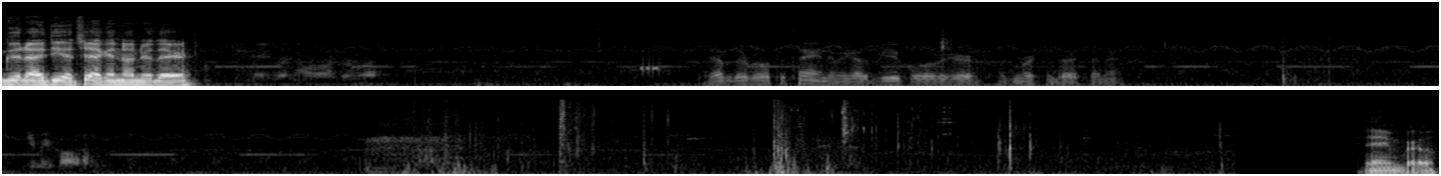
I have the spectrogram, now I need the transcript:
Good idea checking under there. Yep, they're both detained, and we got a vehicle over here with merchandise in it. Give me a call. Dang, bro.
